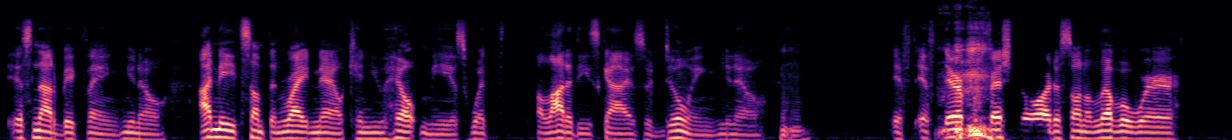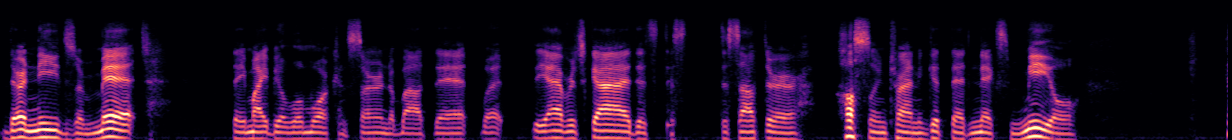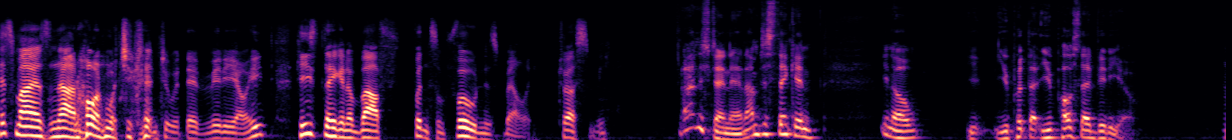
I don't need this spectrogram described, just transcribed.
it's not a big thing. You know, I need something right now. Can you help me? Is what a lot of these guys are doing. You know, Mhm. If if they're professional artists on a level where their needs are met, they might be a little more concerned about that. But the average guy that's that's, that's out there hustling, trying to get that next meal, his mind's not on what you're gonna do with that video. He he's thinking about putting some food in his belly. Trust me. I understand that. I'm just thinking, you know, you, you put that you post that video.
